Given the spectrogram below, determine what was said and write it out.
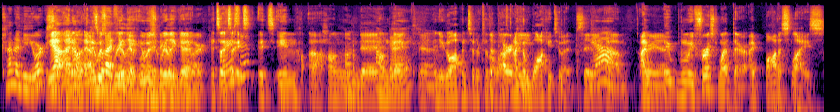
kind of New York. Yeah, style. I know, and That's it was what I think really of it when I was think really New good. York. It's Where it's is it's, it? it's in uh, Hong Hongdae. Hongdae, Hongdae. Yeah. and you go up and sort of to the, The left. I party can walk you to it. City. Yeah. Um, I Area. it, when we first went there, I bought a slice.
